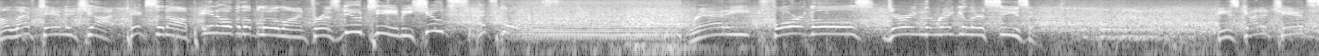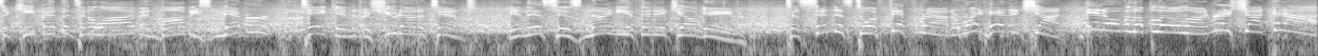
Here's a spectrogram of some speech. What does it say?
A left-handed shot, picks it up, in over the blue line for his new team. He shoots and scores. Rattie, four goals during the regular season. He's got a chance to keep Edmonton alive, and Bobby's never taken a shootout attempt in this, his 90th NHL game. To send us to a fifth round, a right-handed shot, in over the blue line, wrist shot, out!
